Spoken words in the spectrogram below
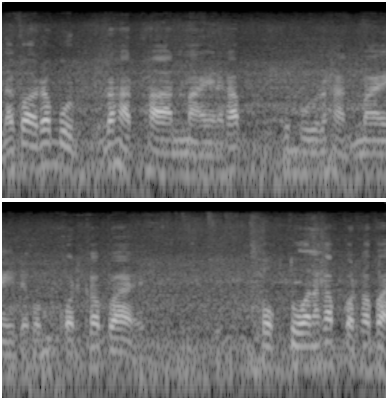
แล้วก็ระบุรหัสผ่านใหม่นะครับ ระบุรหัสใหม่เดี๋ยวผมกดเข้าไป 6 ตัวนะครับ กดเข้าไป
